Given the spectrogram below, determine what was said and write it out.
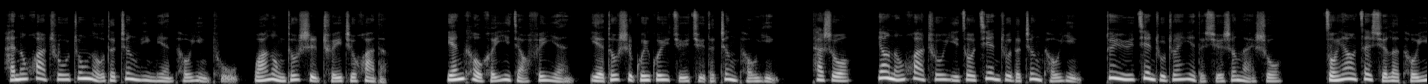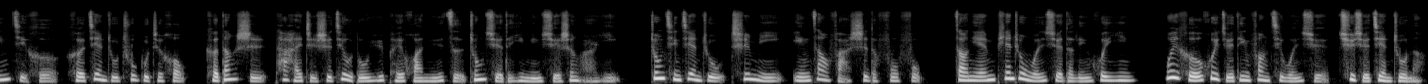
还能画出钟楼的正立面投影图，瓦拢都是垂直画的，檐口和一角飞檐也都是规规矩矩的正投影。他说，要能画出一座建筑的正投影，对于建筑专业的学生来说，总要在学了投影几何和建筑初步之后，可当时他还只是就读于培华女子中学的一名学生而已。钟情建筑、痴迷营造法式的夫妇，早年偏重文学的林徽因，为何会决定放弃文学去学建筑呢？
